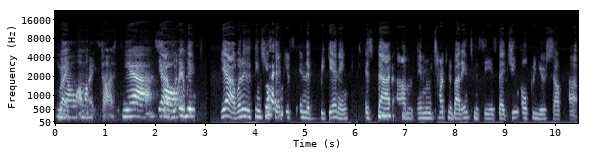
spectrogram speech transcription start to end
you Right, know, amongst us. Yeah. yeah, so one of was, the, yeah, one of the things you said just in the beginning is that, um, and when we're talking about intimacy, is that you open yourself up.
